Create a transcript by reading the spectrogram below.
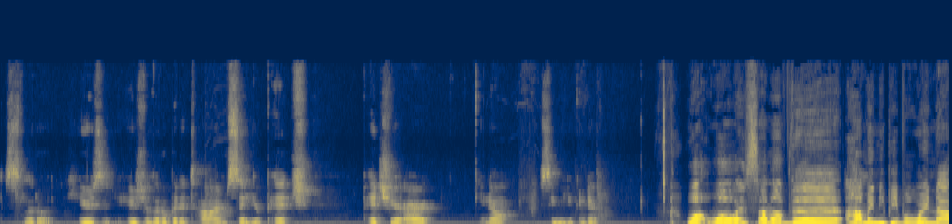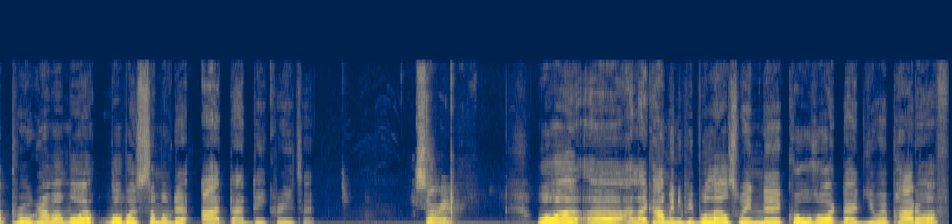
this little here's here's your little bit of time, say your pitch, pitch your art, you know, see what you can do. What what was some of the how many people were in that program and what what was some of the art that they created? Sorry. What were uh, like how many people else were in the cohort that you were part of,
